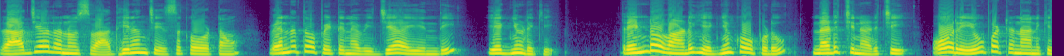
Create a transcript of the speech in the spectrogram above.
రాజ్యాలను స్వాధీనం చేసుకోవటం వెన్నతో పెట్టిన విద్య అయింది యజ్ఞుడికి. రెండోవాడు యజ్ఞకోపుడు నడిచి నడిచి ఓ రేవు పట్టణానికి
